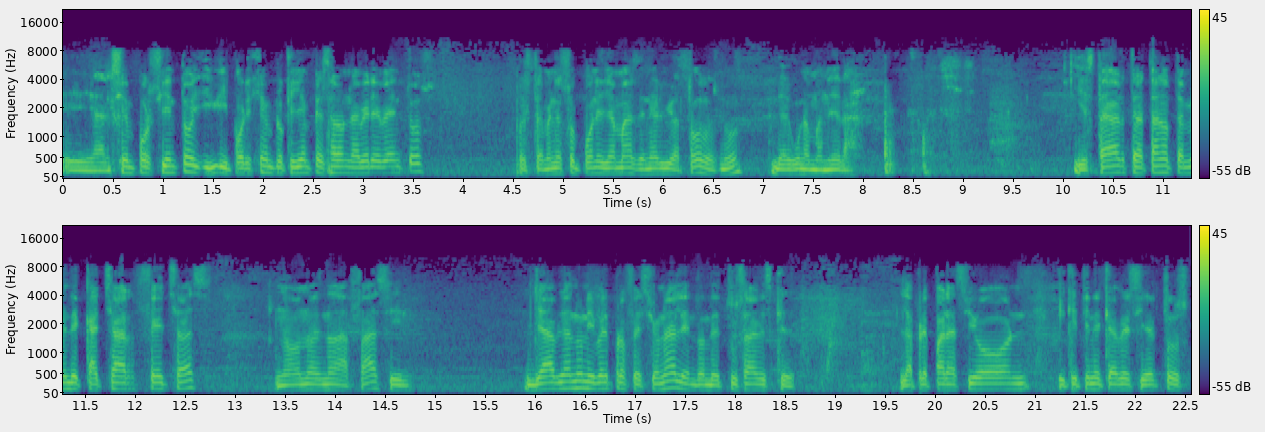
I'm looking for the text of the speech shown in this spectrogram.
eh, al 100%, y, y por ejemplo, que ya empezaron a haber eventos, pues también eso pone ya más de nervio a todos, ¿no? De alguna manera. Y estar tratando también de cachar fechas, no, no es nada fácil. Ya hablando a un nivel profesional en donde tú sabes que la preparación y que tiene que haber ciertos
